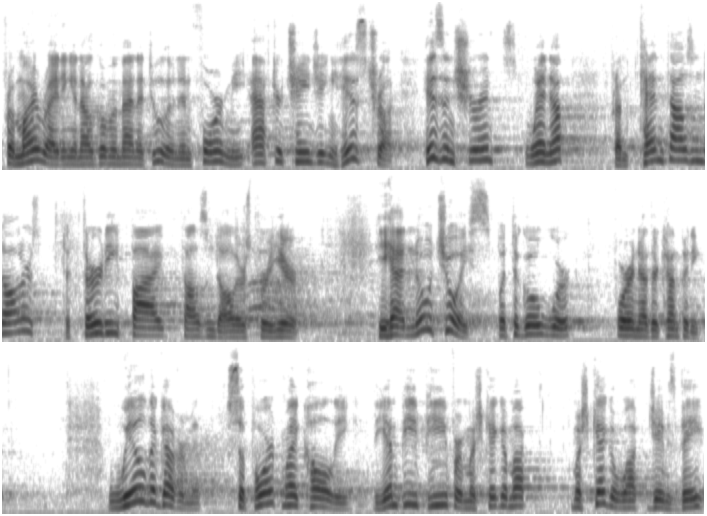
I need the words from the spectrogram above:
from my writing in Algoma Manitoulin informed me after changing his truck, his insurance went up from $10,000 to $35,000 per year. He had no choice but to go work for another company. Will the government support my colleague, the MPP for Mushkegowuk, James Bay,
